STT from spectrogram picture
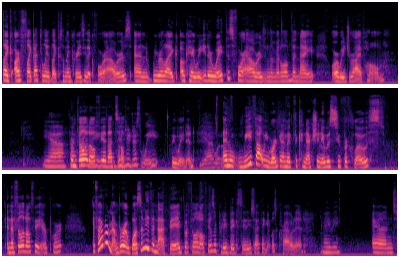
Like our flight got delayed like something crazy like four hours and we were like, okay, we either wait this four hours in the middle of the night or we drive home. yeah. From I'd Philadelphia, that's Did all- you just wait? We waited. Yeah, I would have. And we thought we weren't gonna make the connection. It was super close. In the Philadelphia airport. If I remember, it wasn't even that big, but philadelphia is a pretty big city, so I think it was crowded. Maybe. And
